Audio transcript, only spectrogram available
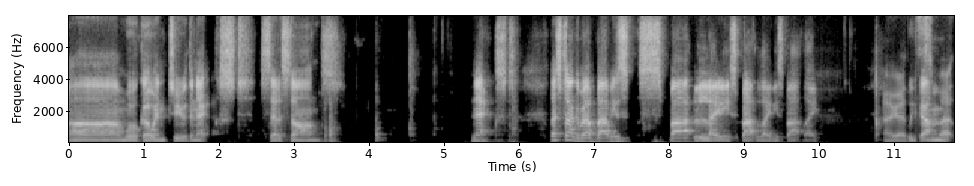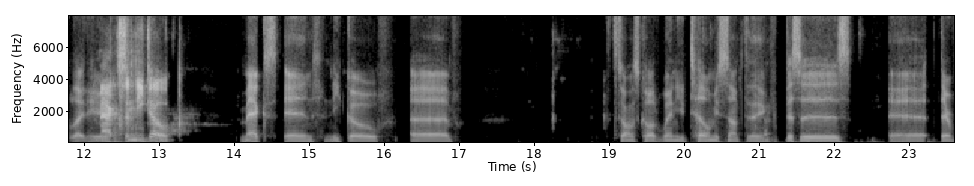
Um, we'll go into the next set of songs. Next, let's talk about Bobby's spotlighty, spotlighty, spotlight. I got We got spotlight here. Max and Nico. Max and Nico. Uh, song's called "When You Tell Me Something." This is uh their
